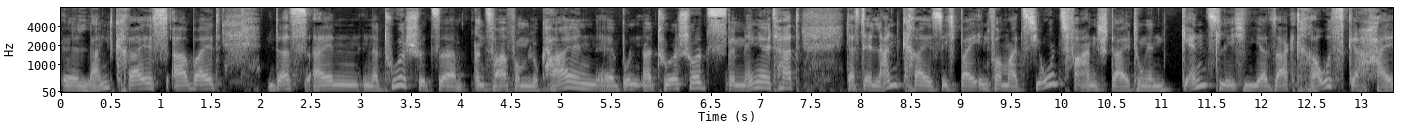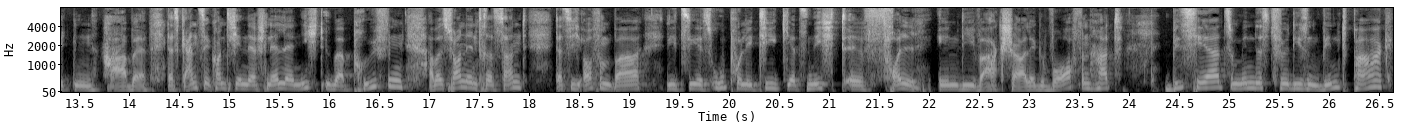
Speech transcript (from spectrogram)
äh, Landkreisarbeit, dass ein Naturschützer, und zwar vom lokalen äh, Bund Naturschutz, bemängelt hat, dass der Landkreis sich bei Informationsveranstaltungen gänzlich, wie er sagt, rausgehalten habe. Das Ganze konnte ich in der Schnelle nicht überprüfen, aber es ist schon interessant, dass sich offenbar die CSU-Politik jetzt nicht voll in die Waagschale geworfen hat. Bisher zumindest für diesen Windpark.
